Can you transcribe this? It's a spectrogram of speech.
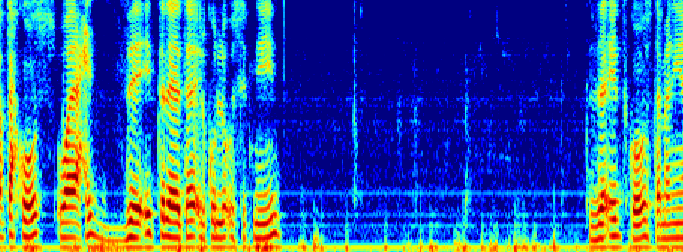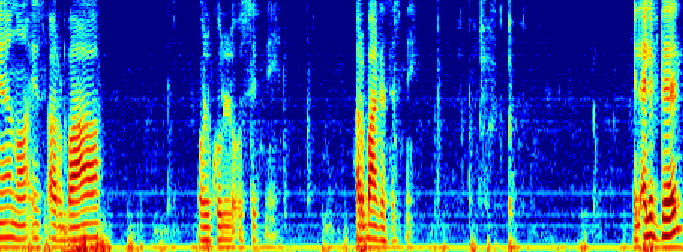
افتح قوس واحد زائد تلاتة الكل أس اتنين. زائد قوس تمانية ناقص أربعة والكل أس اتنين. أربعة جذر اتنين. الألف دال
